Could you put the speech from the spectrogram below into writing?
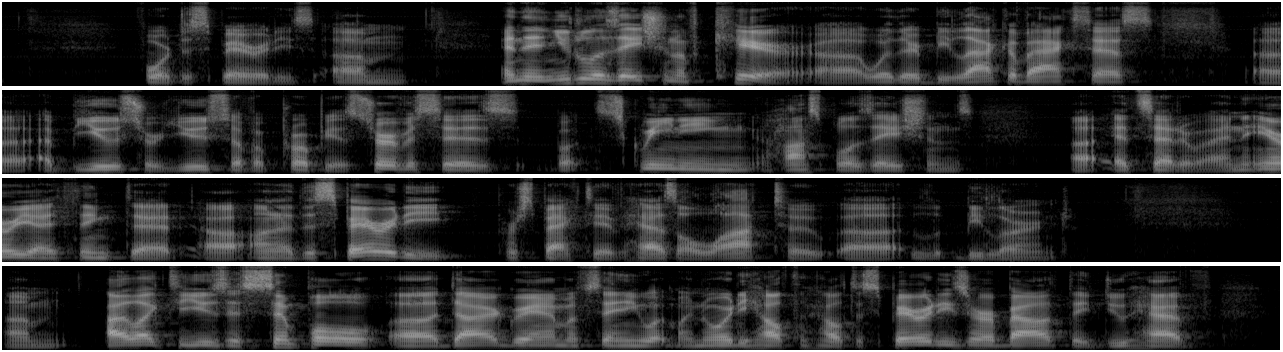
for disparities. Um, and then utilization of care, uh, whether it be lack of access, uh, abuse or use of appropriate services, but screening, hospitalizations, uh, et cetera. An area I think that uh, on a disparity perspective has a lot to uh, be learned. Um, I like to use a simple uh, diagram of saying what minority health and health disparities are about. They do have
